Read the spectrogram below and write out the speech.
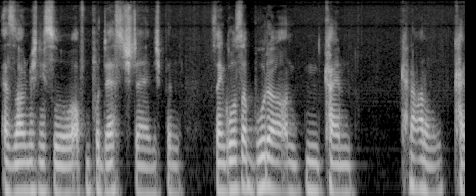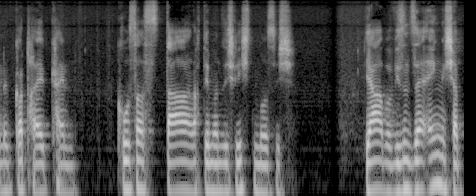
er soll mich nicht so auf den Podest stellen. Ich bin sein großer Bruder und kein, keine Ahnung, keine Gottheit, kein großer Star, nach dem man sich richten muss. Ich, ja, aber wir sind sehr eng. Ich habe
